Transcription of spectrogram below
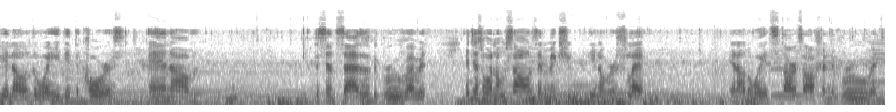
You know, the way he did the chorus and um, the synthesizer, the groove of it it's just one of them songs that makes you, you know, reflect. You know, the way it starts off in the groove and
